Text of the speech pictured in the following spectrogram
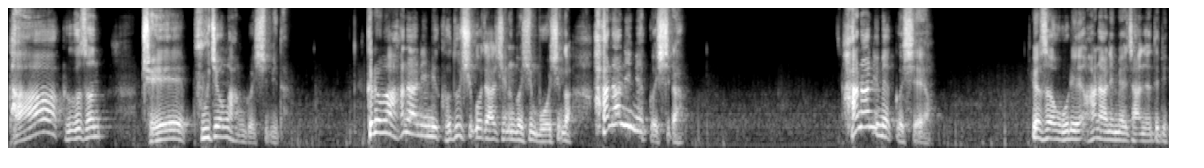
다 그것은 죄 부정한 것입니다. 그러면 하나님이 거두시고자 하시는 것이 무엇인가? 하나님의 것이라. 하나님의 것이에요. 그래서 우리 하나님의 자녀들이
